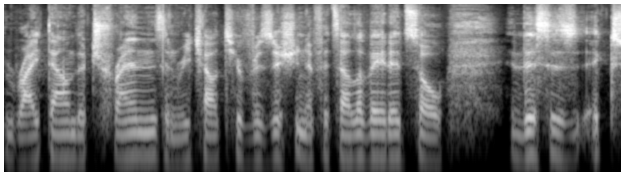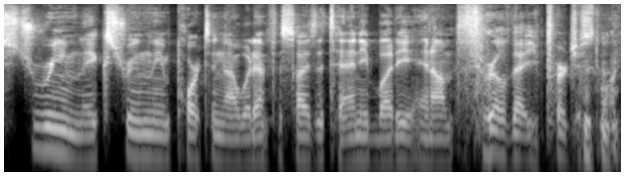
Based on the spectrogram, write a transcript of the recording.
write down the trends and reach out to your physician if it's elevated. So this is extremely, extremely important. I would emphasize it to anybody, and I'm thrilled that you purchased one.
